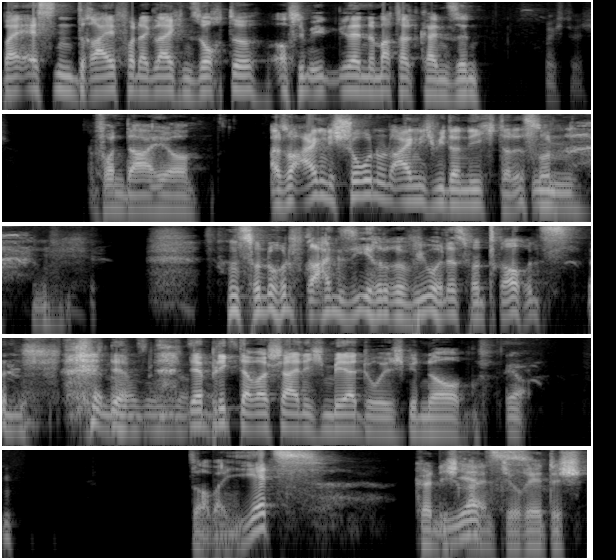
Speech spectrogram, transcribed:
bei Essen drei von der gleichen Sorte auf dem Gelände macht halt keinen Sinn. Richtig. Von daher, also eigentlich schon und eigentlich wieder nicht. Das ist so ein, Mhm. zur Not fragen Sie Ihren Reviewer des Vertrauens. Genau, Der- so Der blickt da wahrscheinlich mehr durch, genau. Ja. So, aber jetzt könnte ich rein Jetzt. theoretisch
